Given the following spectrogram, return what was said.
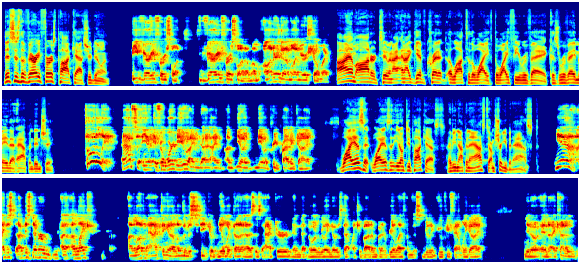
This is the very first podcast you're doing. The very first one. Very first one. I'm, I'm honored that I'm on your show, Mike. I am honored too, and I and I give credit a lot to the wife, the wifey Ruvé, because Ruvé made that happen, didn't she? Totally, absolutely. You know, if it weren't you, I, I, I, you know, me, I'm a pretty private guy. Why is it? Why is it that you don't do podcasts? Have you not been asked? I'm sure you've been asked. Yeah, I just, I've just never. I, I like, I love acting and I love the mystique of Neal McDonough as this actor and that no one really knows that much about him. But in real life, I'm this really goofy family guy, you know, and I kind of,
